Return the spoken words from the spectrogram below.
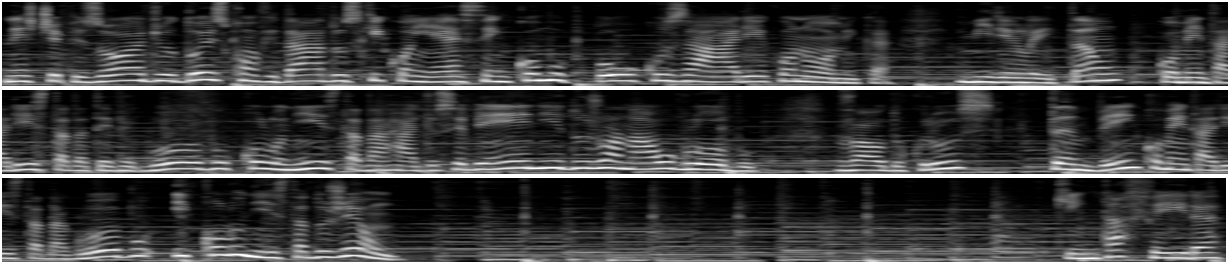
Neste episódio, dois convidados que conhecem como poucos a área econômica. Miriam Leitão, comentarista da TV Globo, colunista da Rádio CBN e do jornal O Globo. Valdo Cruz, também comentarista da Globo e colunista do G1. Quinta-feira,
